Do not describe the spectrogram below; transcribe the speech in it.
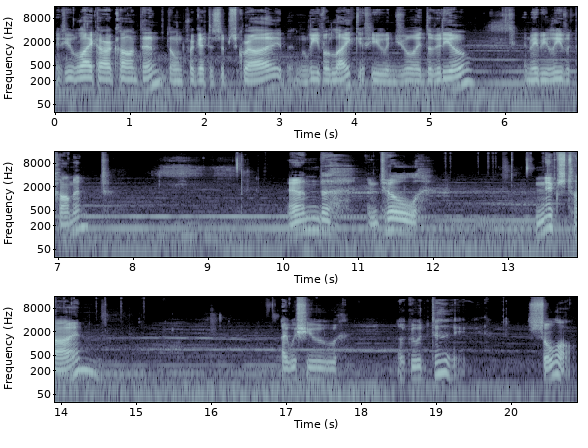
If you like our content, don't forget to subscribe and leave a like if you enjoyed the video, and maybe leave a comment. And uh, until next time, I wish you a good day. So long.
